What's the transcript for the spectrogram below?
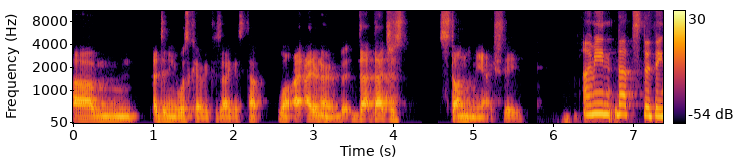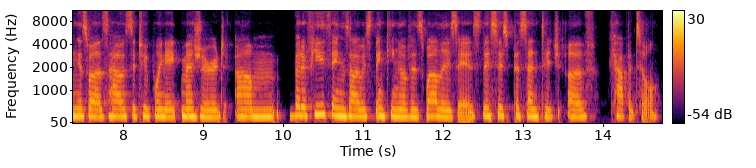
um, I didn't think it was COVID because I guess that, well, I, I don't know, but that, that just stunned me actually. I mean, that's the thing as well as how is the 2.8 measured? Um, but a few things I was thinking of as well is, is this is percentage of capital.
